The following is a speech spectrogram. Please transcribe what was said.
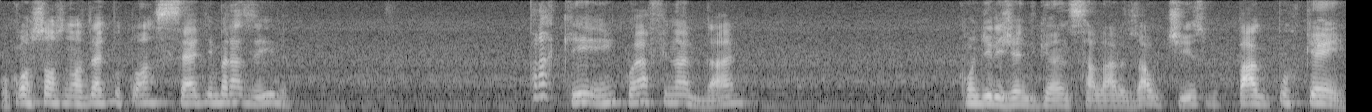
O consórcio Nordeste botou uma sede em Brasília. Para quê, hein? Qual é a finalidade? Com dirigentes ganhando salários altíssimos, pago por quem?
